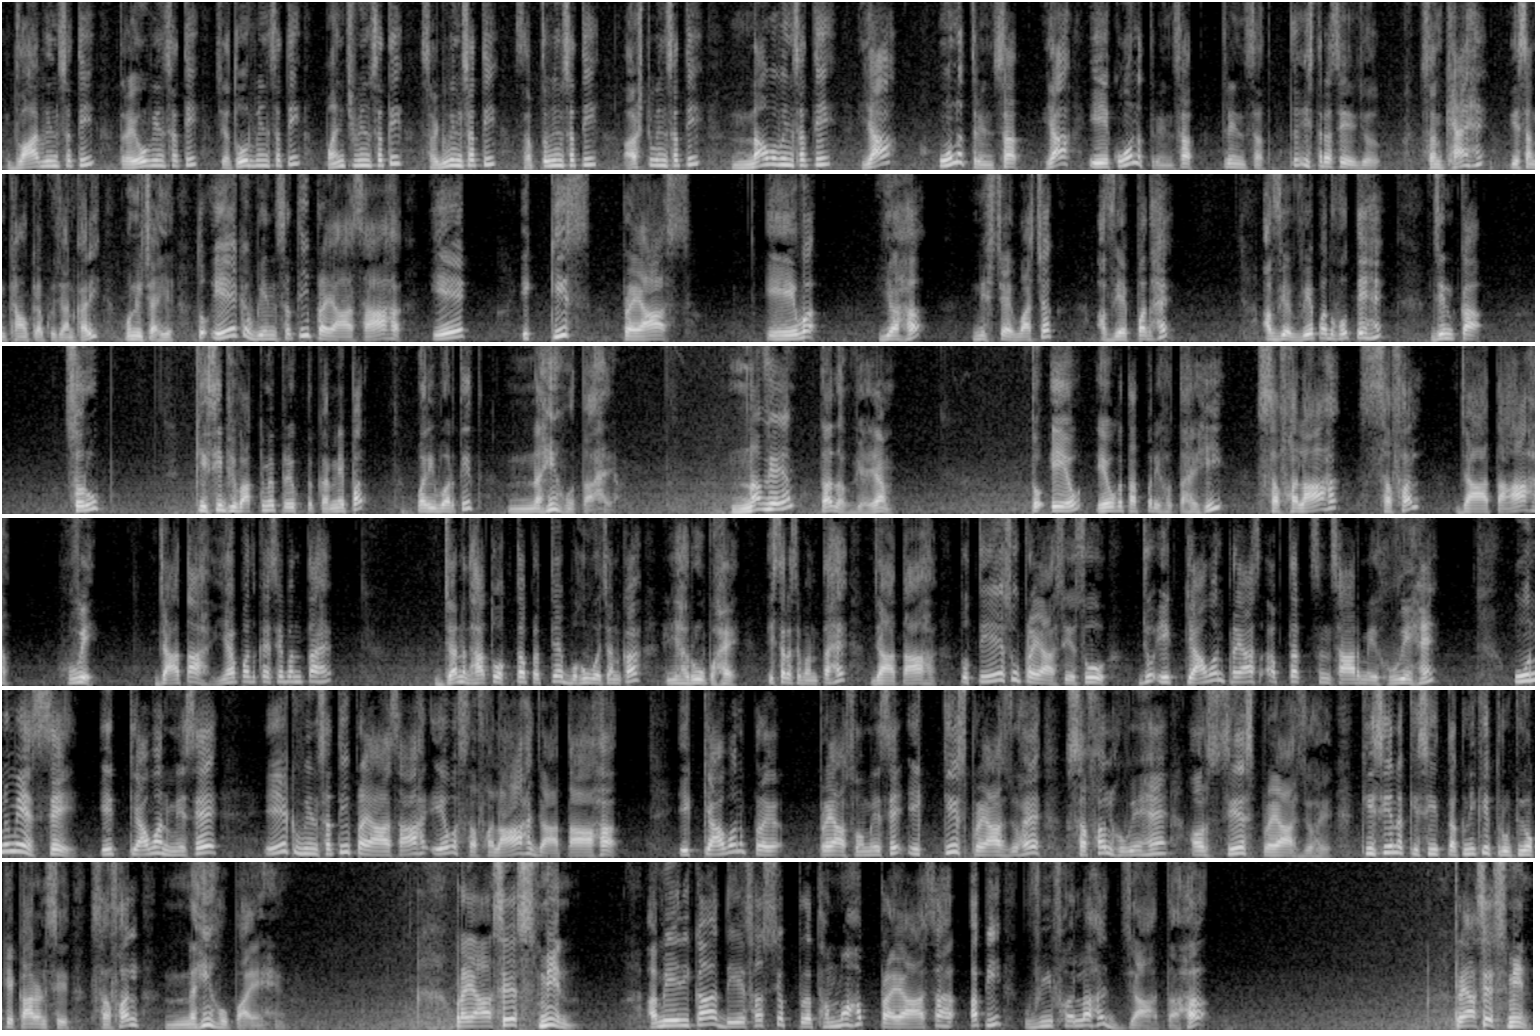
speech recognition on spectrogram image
द्वाविंशति त्रयोविंशति चतुर्विंशति पंचविंशति षड्विंशति सप्तविंशति अष्टविंशति नवविंशति या उनत्रिंशत या एकोन त्रिंशत त्रिंशत तो इस तरह से जो संख्याएँ हैं, ये संख्याओं की आपको जानकारी होनी चाहिए। तो एक विंशति प्रयासाह, एक इक्कीस प्रयास, एव यह निश्चयवाचक अव्यय पद है। अव्यय वे पद होते हैं जिनका स्वरूप किसी भी वाक्य में प्रयुक्त करने पर परिवर्तित नहीं होता है। न व्ययम, तद अव्ययम। तो एव एव का तात्पर्य होता है ही, सफलाह, सफल जाता हुए। जाता यह पद कैसे बनता है? जन धातु अक्त प्रत्यय बहुवचन का यह रूप है। इस तरह से बनता है जाताह तो तेसु प्रयासेसु, जो इक्यावन प्रयास अब तक संसार में हुए हैं, उनमें से, इक्यावन में से एक विंशति प्रयासाह एवं सफला जाता। इक्यावन प्रयासों में से 21 प्रयास जो है, सफल हुए हैं और शेष प्रयास जो है, किसी न किसी तकनीकी त्रुटियों के कारण से सफल नहीं हो पाए हैं। प्रयासेस्मिन अमेरिका देशस्य प्रथमः प्रयासः अपि विफलः जातः। प्रयासेस्मिन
